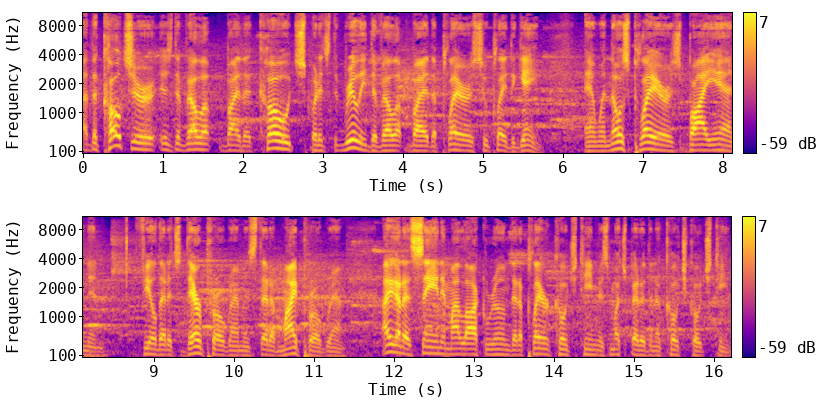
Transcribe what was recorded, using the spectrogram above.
Uh, the culture is developed by the coach, but it's really developed by the players who played the game. And when those players buy in and feel that it's their program instead of my program. I got a saying in my locker room that a player coach team is much better than a coach coach team.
